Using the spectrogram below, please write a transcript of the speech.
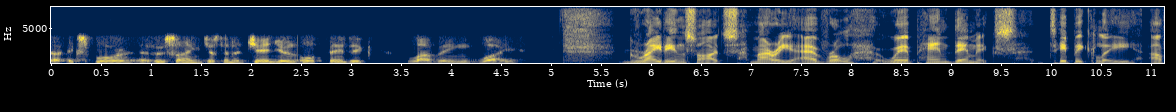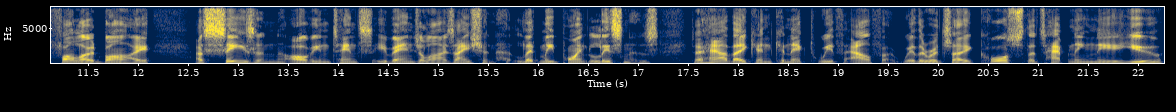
uh, explore, as we are saying, just in a genuine, authentic, loving way. Great insights, Murray Averill, where pandemics typically are followed by a season of intense evangelization. Let me point listeners to how they can connect with Alpha, whether it's a course that's happening near you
